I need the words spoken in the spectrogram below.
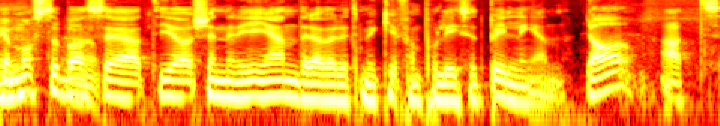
Jag måste bara säga att jag känner igen det där väldigt mycket från polisutbildningen. Ja, Att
